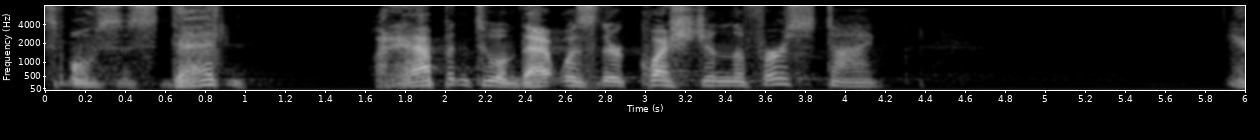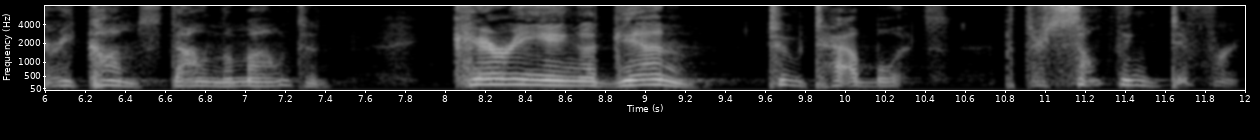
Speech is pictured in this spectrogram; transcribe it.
Is Moses dead? What happened to him? That was their question the first time. Here he comes down the mountain, carrying again two tablets. But there's something different.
